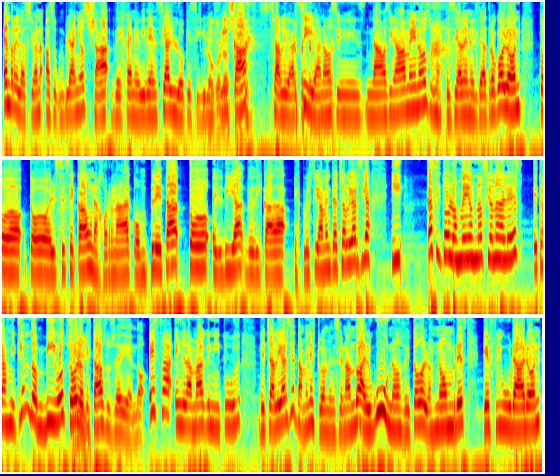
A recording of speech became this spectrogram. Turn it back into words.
en relación a su cumpleaños, ya deja en evidencia lo que significa Charlie García, ¿no? Si, nada y nada menos, un especial en el Teatro Colón, todo, todo el CCK, una jornada completa, todo el día dedicada exclusivamente a Charlie García y casi todos los medios nacionales eh, transmitiendo en vivo todo lo que estaba sucediendo. Esa es la magnitud de Charlie García. También estuve mencionando algunos de todos los nombres que figuraron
